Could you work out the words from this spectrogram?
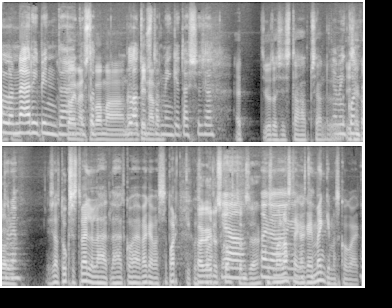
all on äripind, kus ta oma, nagu ladustab mingeid asju seal. et ju ta siis tahab seal. ja mingi kontori ja sealt uksest välja lähed, lähed kohe vägevasse parki. väga ilus koht on see. kus ma lastega käin mängimas kogu aeg.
